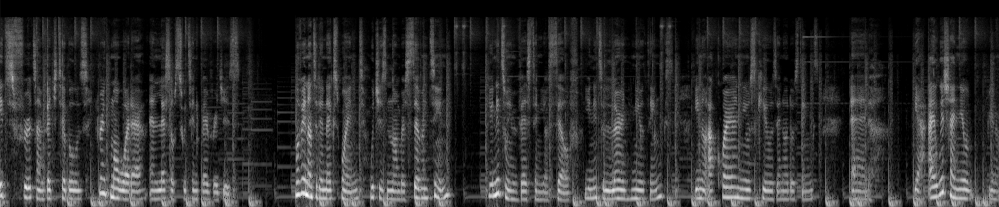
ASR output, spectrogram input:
Eat fruits and vegetables, drink more water, and less of sweetened beverages. Moving on to the next point, which is number 17, you need to invest in yourself. You need to learn new things, you know, acquire new skills and all those things. And yeah, I wish I knew, you know,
